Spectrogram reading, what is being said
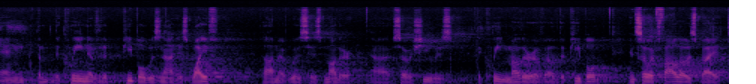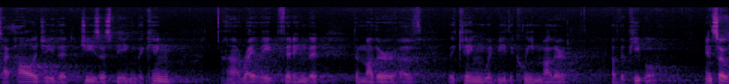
and the, the queen of the people was not his wife, um, it was his mother. Uh, so she was the queen mother of, of the people. And so it follows by typology that Jesus, being the king, uh, rightly fitting that the mother of the king would be the queen mother of the people. And so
